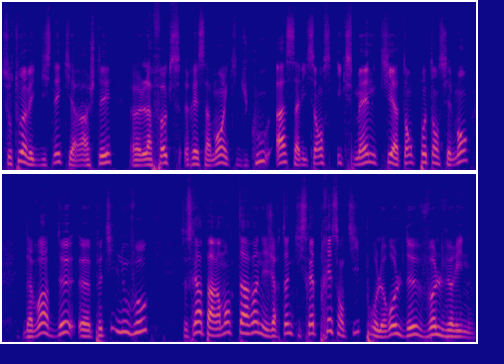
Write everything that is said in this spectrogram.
surtout avec Disney qui a racheté euh, la Fox récemment et qui du coup a sa licence X-Men qui attend potentiellement d'avoir de petits nouveaux ce serait apparemment Taron Egerton qui serait pressenti pour le rôle de Wolverine.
